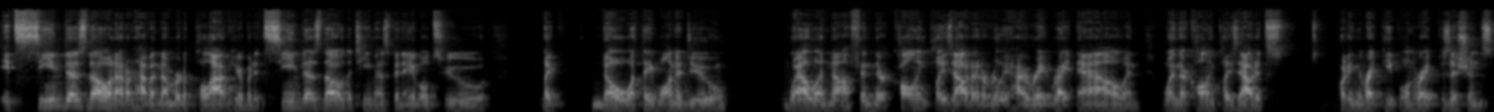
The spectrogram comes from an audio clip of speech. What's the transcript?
it seemed as though, and I don't have a number to pull out here, but it seemed as though the team has been able to like know what they want to do well enough, and they're calling plays out at a really high rate right now. And when they're calling plays out, it's putting the right people in the right positions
